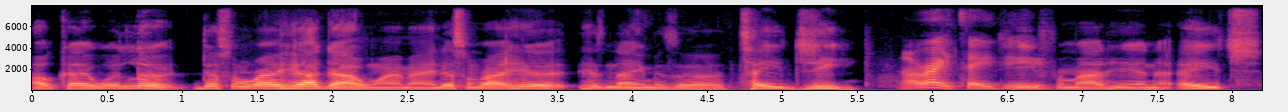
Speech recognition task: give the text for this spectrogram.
Okay, well look, this one right here, I got one, man. This one right here, his name is uh Tay G. All right, Tay He G. from out here in the H.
